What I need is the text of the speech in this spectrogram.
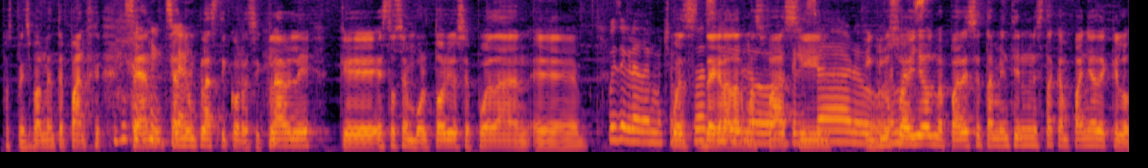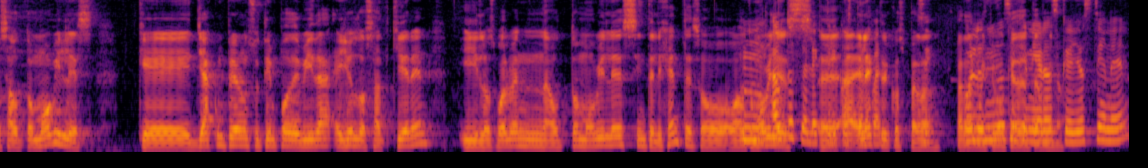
pues principalmente pan, sean, de un plástico reciclable, que estos envoltorios se puedan eh, pues degradar mucho pues, más fácil. Degradar más fácil. Incluso ellos, me parece, también tienen esta campaña de que los automóviles que ya cumplieron su tiempo de vida, ellos los adquieren y los vuelven automóviles inteligentes o, mm, automóviles eléctricos, eh, eléctricos perdón, perdón. O los mismos ingenieros que ellos tienen,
